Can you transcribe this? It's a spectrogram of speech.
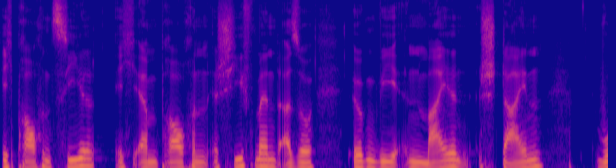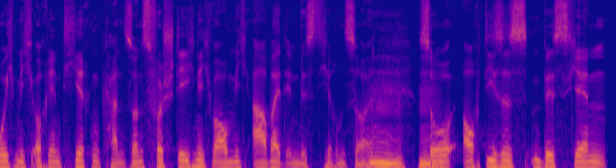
Ich brauche ein Ziel, ich ähm, brauche ein Achievement, also irgendwie ein Meilenstein, wo ich mich orientieren kann. Sonst verstehe ich nicht, warum ich Arbeit investieren soll. Mhm. So auch dieses ein bisschen,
